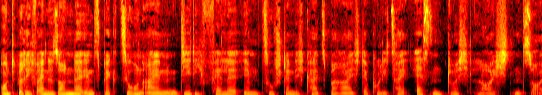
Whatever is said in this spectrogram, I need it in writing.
Und berief eine Sonderinspektion ein, die die Fälle im Zuständigkeitsbereich der Polizei Essen durchleuchten soll.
